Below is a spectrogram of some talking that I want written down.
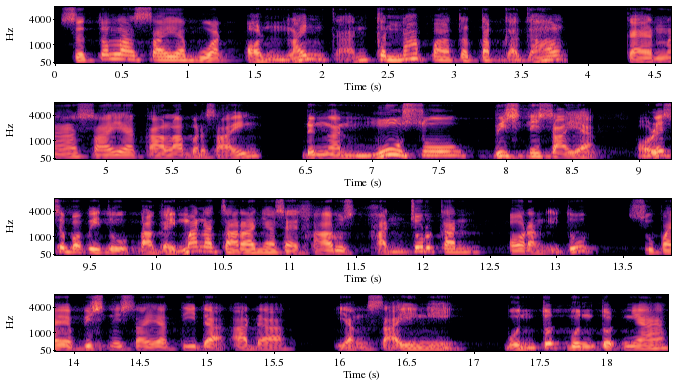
Setelah saya buat online kan, kenapa tetap gagal? karena saya kalah bersaing dengan musuh bisnis saya. Oleh sebab itu, bagaimana caranya saya harus hancurkan orang itu supaya bisnis saya tidak ada yang saingi. Buntut-buntutnya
